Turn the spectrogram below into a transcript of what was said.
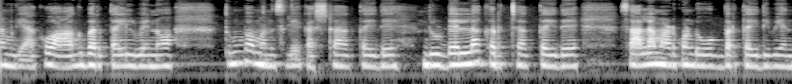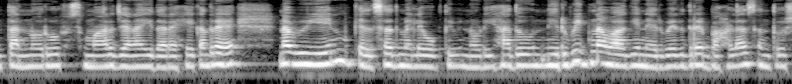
ನಮಗೆ ಯಾಕೋ ಆಗಿ ಬರ್ತಾ ಇಲ್ವೇನೋ, ತುಂಬ ಮನಸ್ಸಿಗೆ ಕಷ್ಟ ಆಗ್ತಾ ಇದೆ, ದುಡ್ಡೆಲ್ಲ ಖರ್ಚಾಗ್ತಾ ಇದೆ. ಸಾಲ ಮಾಡ್ಕೊಂಡು ಹೋಗಿ ಬರ್ತಾ ಇದ್ದೀವಿ ಅಂತ ಅನ್ನೋರು ಸುಮಾರು ಜನ ಇದ್ದಾರೆ ಏಕೆಂದರೆ ನಾವು ಏನು ಕೆಲಸದ ಮೇಲೆ ಹೋಗ್ತೀವಿ ನೋಡಿ, ಅದು ನಿರ್ವಿಘ್ನವಾಗಿ ನೆರವೇರಿದ್ರೆ ಬಹಳ ಸಂತೋಷ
